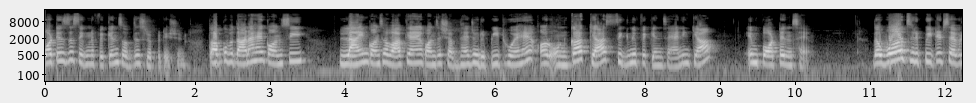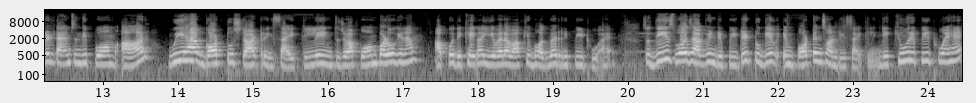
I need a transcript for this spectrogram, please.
What is the significance of this repetition? तो आपको बताना है कौन सी लाइन कौन सा वाक्य है कौन से शब्द हैं जो रिपीट हुए हैं और उनका क्या सिग्निफिकेंस है, यानी क्या इंपॉर्टेंस है? The words repeated several times in the poem are we have got to start recycling तो जब आप पोम पढ़ोगे ना आपको दिखेगा, ये वाला वाक्य बहुत बार रिपीट हुआ है। So these words have been repeated to give importance on recycling ये क्यों रिपीट हुए हैं?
